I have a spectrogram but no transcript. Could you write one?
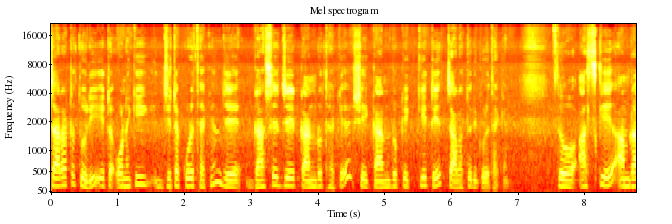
চারাটা তৈরি, এটা অনেকেই যেটা করে থাকেন যে গাছের যে কাণ্ড থাকে, সেই কাণ্ডকে কেটে চারা তৈরি করে থাকেন। তো আজকে আমরা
